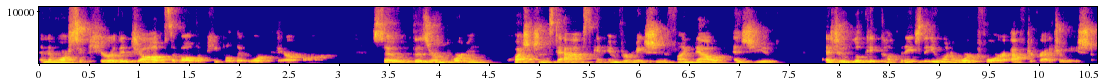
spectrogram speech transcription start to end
and the more secure the jobs of all the people that work there are. So those are important questions to ask and information to find out as you as you look at companies that you want to work for after graduation.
